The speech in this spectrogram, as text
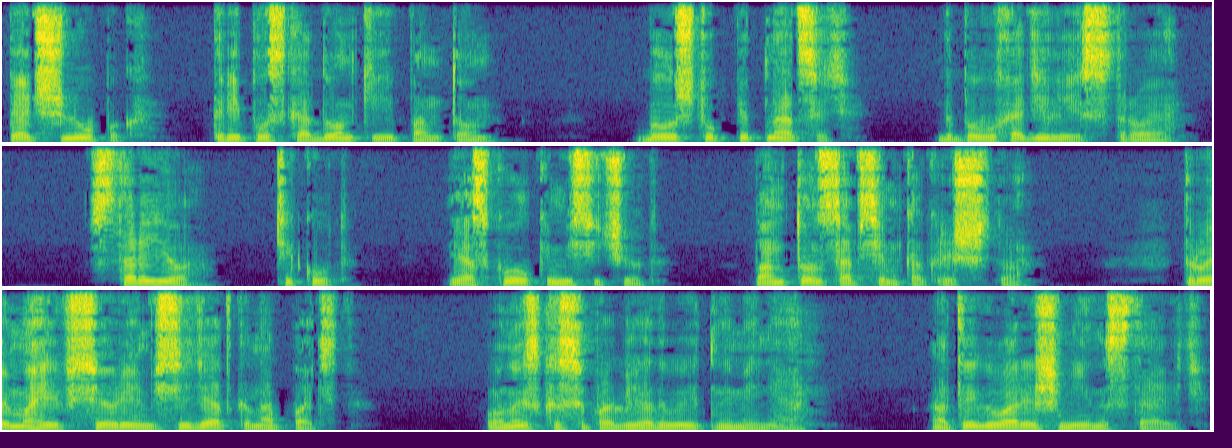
Пять шлюпок, три плоскодонки и понтон. Было штук пятнадцать, да повыходили из строя. Старье, текут. И осколками сечет. Понтон совсем как решето. Трое моих все время сидят, конопатят. Он искоса поглядывает на меня. А ты говоришь мины ставить.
